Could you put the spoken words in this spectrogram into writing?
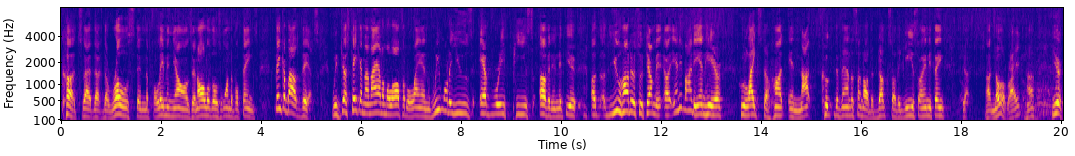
cuts, the, the, the roast and the filet mignons and all of those wonderful things. Think about this. We've just taken an animal off of the land. We want to use every piece of it. And if you, uh, you hunters who tell me, uh, anybody in here who likes to hunt and not cook the venison or the ducks or the geese or anything, uh, no, right? Huh? You're,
